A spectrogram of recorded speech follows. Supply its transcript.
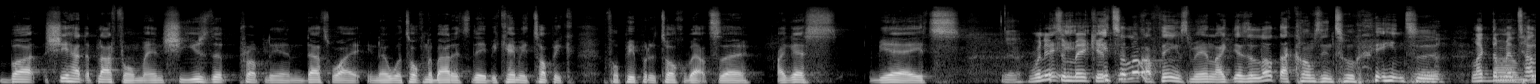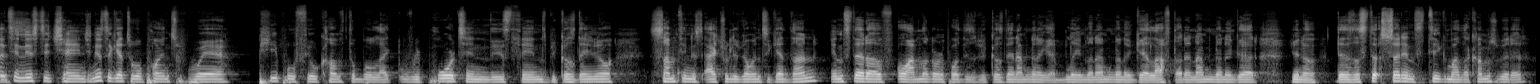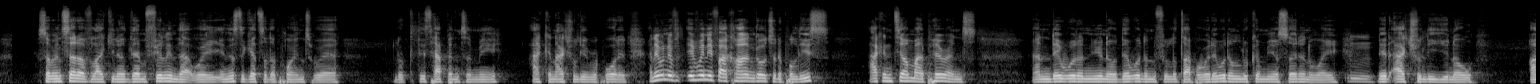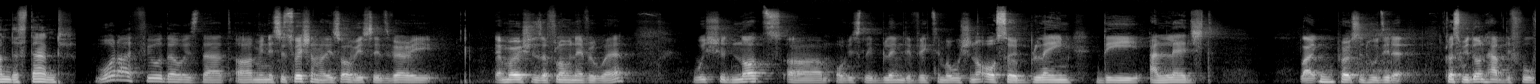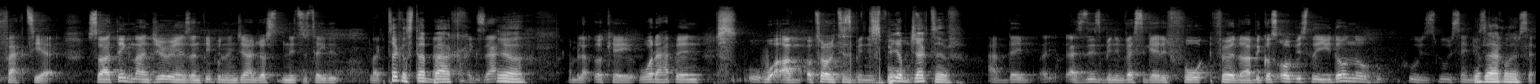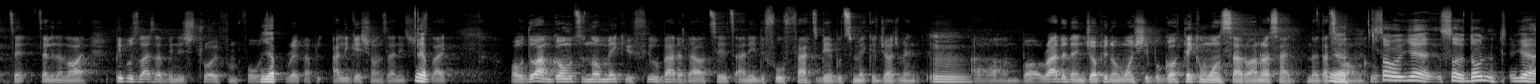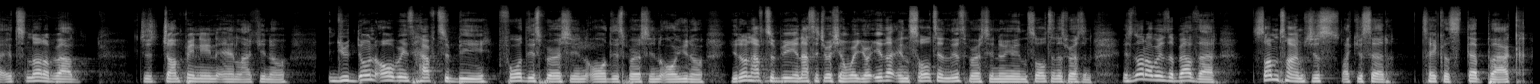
But she had the platform and she used it properly, and that's why you know we're talking about it today. It became a topic for people to talk about. So I guess yeah, it's Yeah. We need to make it. It's a lot of things, man. Like there's a lot that comes into into Like the um, mentality this. needs to change. It needs to get to a point where people feel comfortable like reporting these things because they know something is actually going to get done instead of oh I'm not going to report this because then I'm going to get blamed and I'm going to get laughed at and I'm going to get you know there's a st- certain stigma that comes with it. So instead of like you know them feeling that way, it needs to get to the point where look this happened to me. I can actually report it, and even if even if I can't go to the police, I can tell my parents and they wouldn't, you know, they wouldn't feel the type of way. They wouldn't look at me a certain way. Mm. They'd actually, you know, understand. What I feel though is that I mean, a situation like this, obviously it's very emotions are flowing everywhere. We should not um, obviously blame the victim, but we should not also blame the alleged like person who did it because we don't have the full facts yet. So I think Nigerians and people in general just need to take the like Take a step back. exactly Yeah. and be like, okay, what happened? What have authorities been Just be objective. Have they has this been investigated for further? Because obviously you don't know who, who's who's saying Exactly. who's te- telling a lie. People's lives have been destroyed from false Yep. rape allegations, and it's just Yep. like, although I'm going to not make you feel bad about it, I need the full fact to be able to make a judgment. Mm. Um, but rather than jumping on one ship or go taking one side or another side, no, that's Yeah. wrong. So yeah, so don't yeah, it's not about just jumping in and like, you know, you don't always have to be for this person or this person or you know, you don't have to be in that situation where you're either insulting this person or you're insulting this person. It's not always about that. Sometimes just like you said, take a step back,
